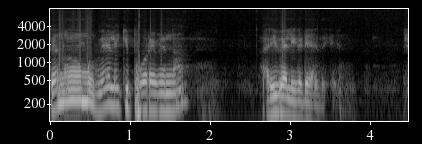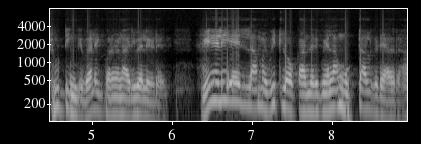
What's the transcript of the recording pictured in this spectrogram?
தினமும் வேலைக்கு போகிறவன்னா அறிவாளி கிடையாது. ஷூட்டிங்கு வேலைக்கு போகிறவங்களாம் அறிவாளி கிடையாது. வேலையே இல்லாமல் வீட்டில் உட்காந்துருக்கவங்களாம் முட்டாள் கிடையாதுடா.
